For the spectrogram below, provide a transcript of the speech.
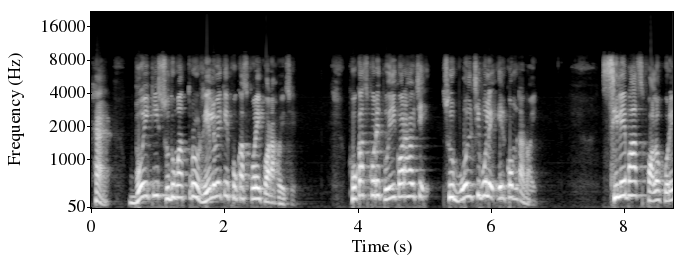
হ্যাঁ বইটি শুধুমাত্র রেলওয়েকে ফোকাস করেই করা হয়েছে। ফোকাস করে তৈরি করা হয়েছে শুধু বলছি বলে এরকমটা নয়। সিলেবাস ফলো করে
